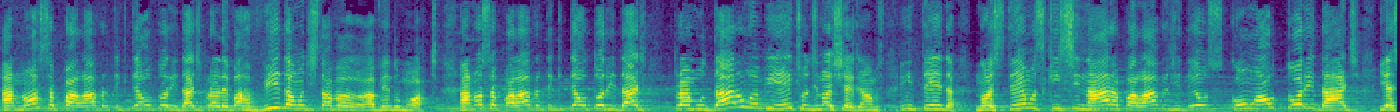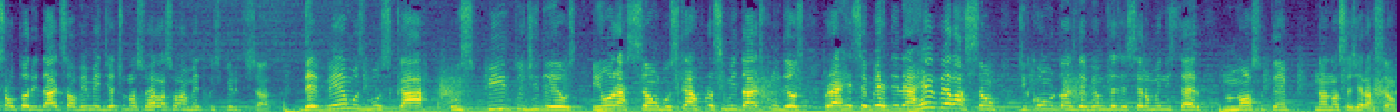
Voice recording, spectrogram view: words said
A nossa palavra tem que ter autoridade para levar vida onde estava havendo morte. A nossa palavra tem que ter autoridade para mudar o ambiente onde nós chegamos. Entenda, nós temos que ensinar a palavra de Deus com autoridade, e essa autoridade só vem mediante o nosso relacionamento com o Espírito Santo. Devemos buscar o Espírito de Deus em oração, buscar proximidade com Deus para receber dele a revelação de como nós devemos exercer o um ministério no nosso tempo, na nossa geração.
